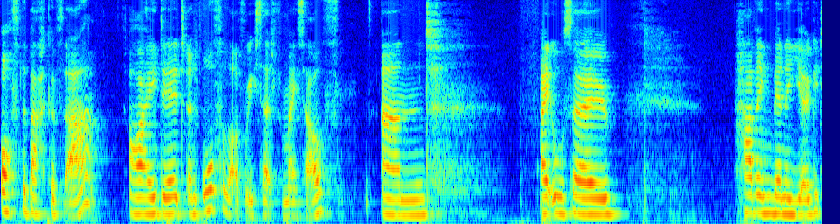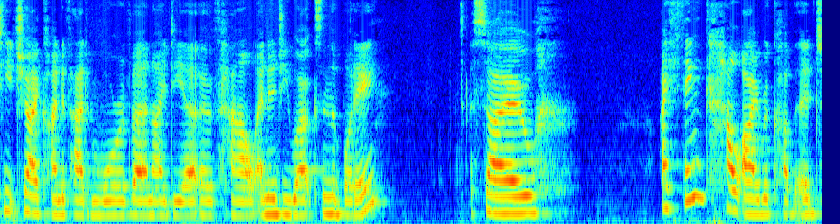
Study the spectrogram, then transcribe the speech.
off the back of that, I did an awful lot of research for myself. And I also, having been a yoga teacher, I kind of had more of an idea of how energy works in the body. So I think how I recovered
